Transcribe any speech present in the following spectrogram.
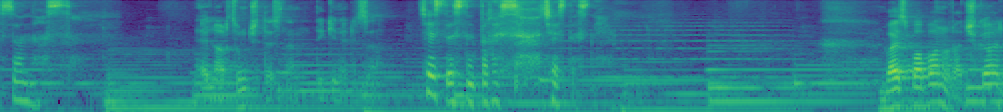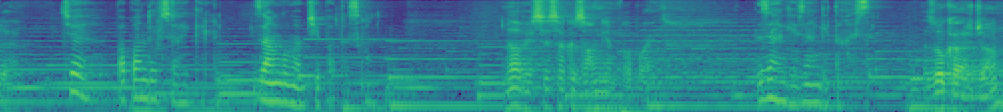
Սոնաս։ Էլ արցում չտեսնեմ, Տիկին Էլիզա։ Չես տեսնի տղես, չես տեսնի։ Բայց papan ուրա չկա էլ է։ Չէ, papan դուրս է եկել։ Զանգում եմ չի պատասխանում։ Լավ, ես հեսա կզանգեմ papayin։ Զանգի, զանգի տղես։ Զոքար ջան,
